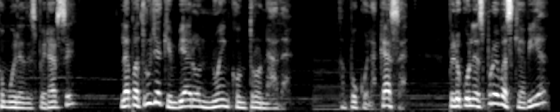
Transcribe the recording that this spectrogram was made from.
Como era de esperarse, la patrulla que enviaron no encontró nada, tampoco la casa, pero con las pruebas que había,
